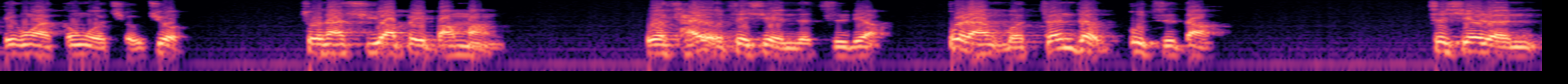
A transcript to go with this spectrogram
电话跟我求救，说他需要被帮忙，我才有这些人的资料，不然我真的不知道这些人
